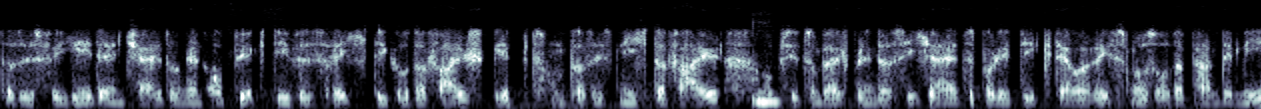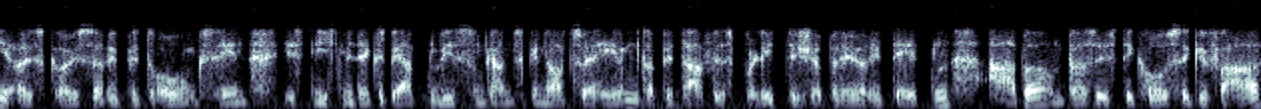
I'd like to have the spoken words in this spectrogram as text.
dass es für jede Entscheidung ein objektives richtig oder falsch gibt. Und das ist nicht der Fall. Mhm. Ob Sie zum Beispiel in der Sicherheitspolitik Terrorismus oder Pandemie als größere Bedrohung sehen, ist nicht mit Expertenwissen ganz genau zu erheben. Da bedarf es politischer Prioritäten. Aber, und das ist die große Gefahr,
